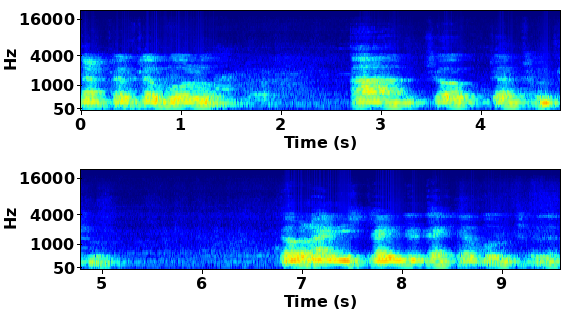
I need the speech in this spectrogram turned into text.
ডাক্তারটা বড় আর চকটা ছোট তখন আইনস্টাইনকে দেখে বলছিলেন,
